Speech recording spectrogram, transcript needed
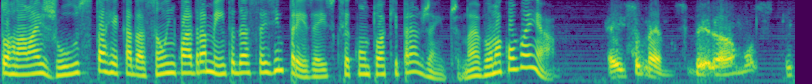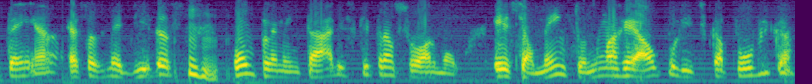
tornar mais justa a arrecadação e enquadramento dessas empresas. É isso que você contou aqui para gente, né? Vamos acompanhar. É isso mesmo. Esperamos que tenha essas medidas uhum. complementares que transformam esse aumento numa real política pública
